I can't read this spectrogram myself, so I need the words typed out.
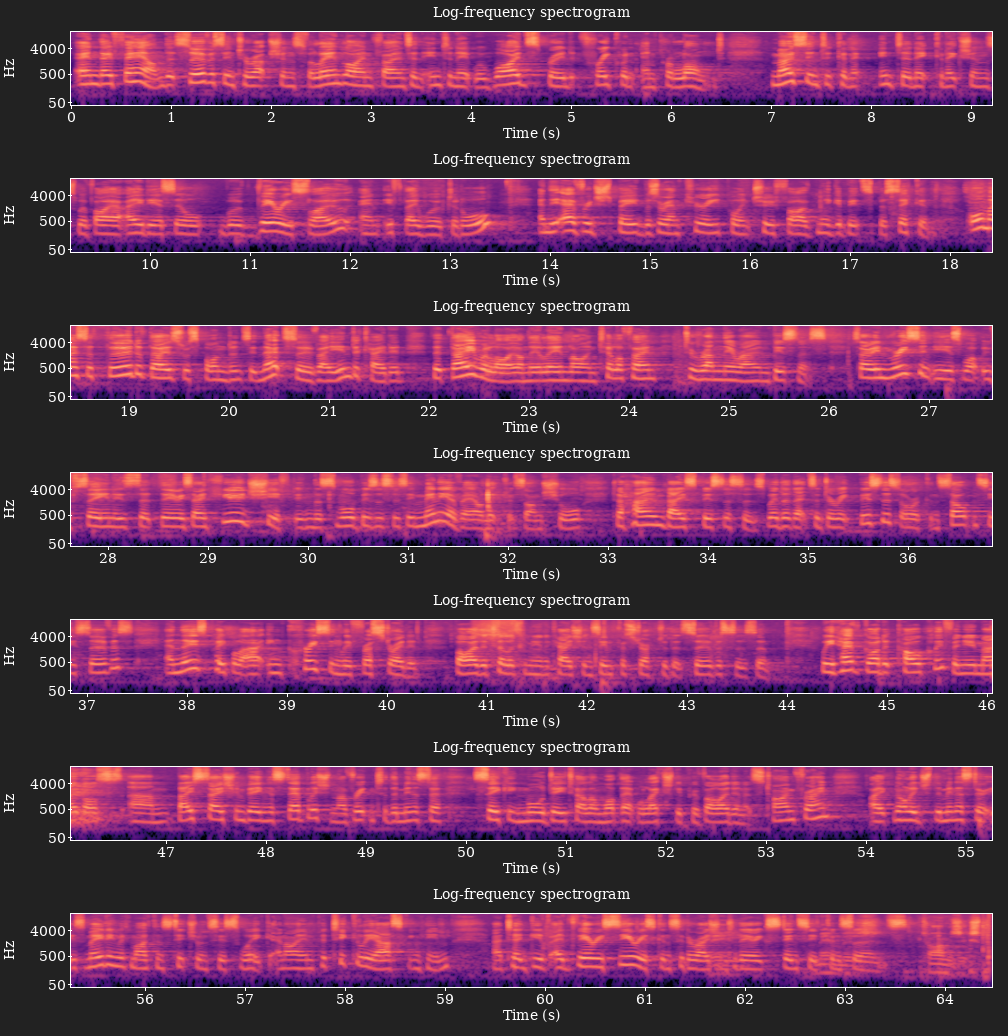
And they found that service interruptions for landline phones and internet were widespread, frequent and prolonged. Most internet connections were via ADSL were very slow, and if they worked at all, and the average speed was around 3.25 megabits per second. Almost a third of those respondents in that survey indicated that they rely on their landline telephone to run their own business. So in recent years what we've seen is that there is a huge shift in the small businesses in many of our electorates, I'm sure, to home-based businesses, whether that's a direct business or a consultancy service. And these people are increasingly frustrated by the telecommunications infrastructure that services them. We have got at Coalcliff a new mobile um, base station being established and I've written to the Minister seeking more detail on what that will actually provide in its timeframe. I acknowledge the Minister is meeting with my constituents this week and I am particularly asking him uh, to give a very serious consideration to their extensive members- concerns. Time is expired.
